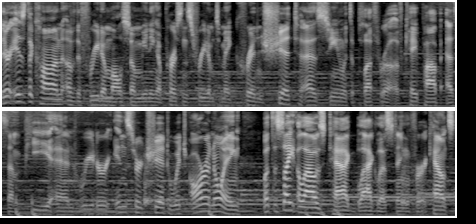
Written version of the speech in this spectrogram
There is the con of the freedom also meaning a person's freedom to make cringe shit, as seen with the plethora of K-pop, SMP, and reader insert shit, which are annoying, but the site allows tag blacklisting for accounts,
